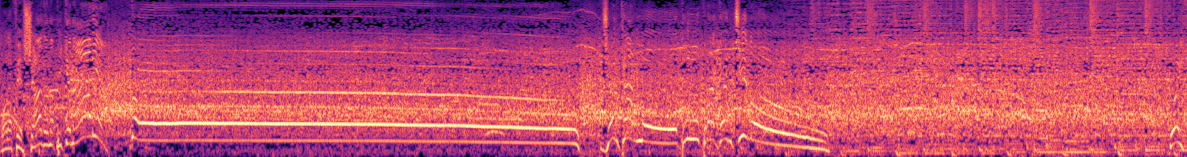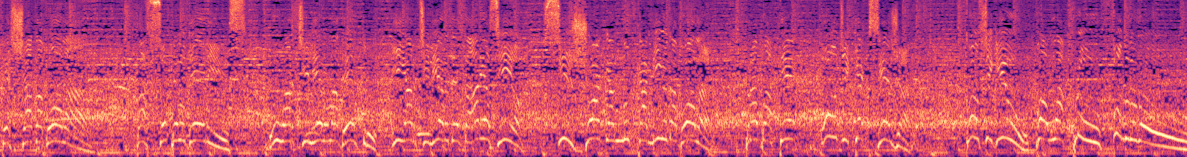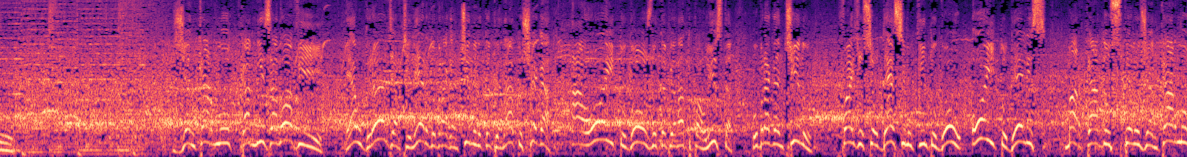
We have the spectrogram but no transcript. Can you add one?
Bola fechada na pequena área. Gol! Giancarlo do Bragantino. Foi fechada a bola. Passou pelo Denis. O artilheiro lá dentro. E artilheiro dentro Bola pro fundo do gol. Giancarlo, camisa 9. É o grande artilheiro do Bragantino no campeonato. Chega a oito gols no Campeonato Paulista. O Bragantino faz o seu 15 quinto gol. Oito deles marcados pelo Giancarlo.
